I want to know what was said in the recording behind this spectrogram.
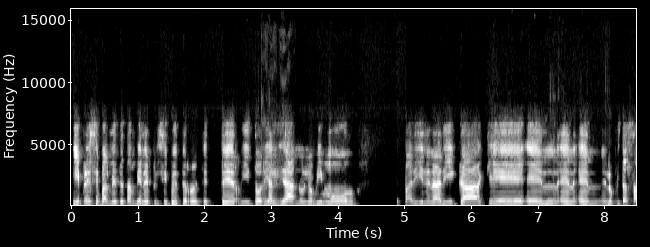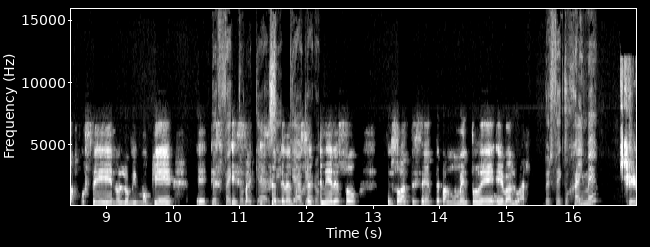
Y principalmente también el principio de, territorialidad, ¿no? Es lo mismo parir en Arica que en, el Hospital San José, no es lo mismo que... Eh, etcétera. Entonces, tener eso, esos antecedentes para el momento de evaluar. Perfecto. Jaime. Sí.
